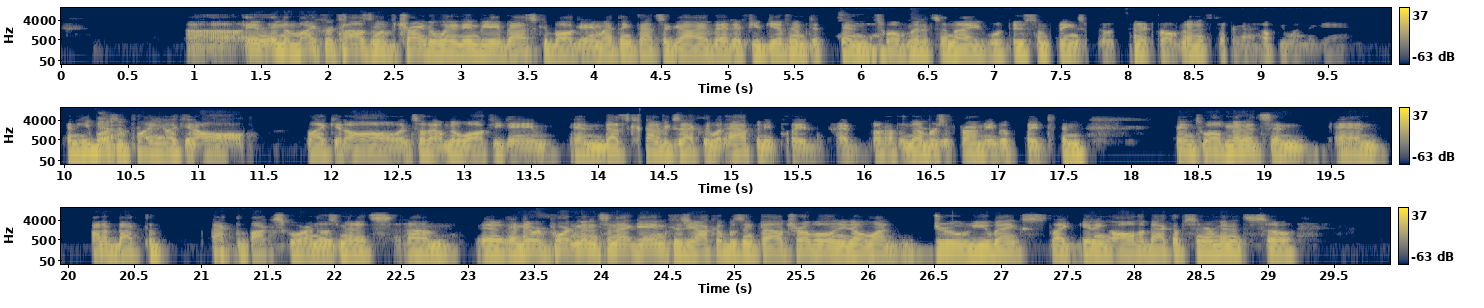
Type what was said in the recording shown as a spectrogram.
uh, in, in, the microcosm of trying to win an NBA basketball game, I think that's a guy that if you give him to 10, 12 minutes a night, will do some things for those 10 or 12 minutes that are going to help you win the game. And he wasn't playing like at all, like at all until that Milwaukee game. And that's kind of exactly what happened. He played, I don't have the numbers in front of me, but played 10, 10 12 minutes and, and kind of back to back the box score in those minutes. Um, and, and, they were important minutes in that game because Jakob was in foul trouble and you don't want Drew Eubanks like getting all the backup center minutes. So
